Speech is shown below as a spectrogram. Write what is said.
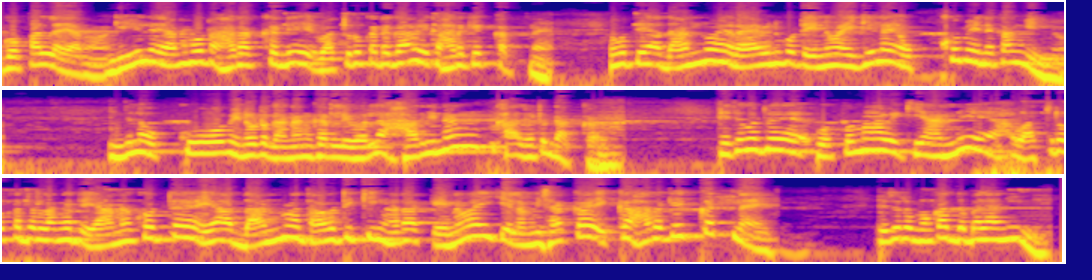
ගොපල්ලා යනවා. ගිහිල්ලා යනකොට හරක්කඩේ වතුරකට ගාව එක හරකෙක්වත් නැහැ. නමුත් එයා දන්නවා රෑ වෙනකොට එනවයි කියලා ඔක්කොම එනකන් ඉන්නවා. ඉඳලා ඔක්කොම එනකොට ගණන් කරලා ඉවරලා හරිනම් කාලයට දක්වනවා. එතකොට උපමාවේ කියන්නේ වතුරකට ළඟට යනකොට එයා දන්නවා තව ටිකකින් හරක් එනවයි කියලා මිසක් එක හරකෙක්වත් නැහැ. ඒතර මොකද්ද බලන් ඉන්නේ?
